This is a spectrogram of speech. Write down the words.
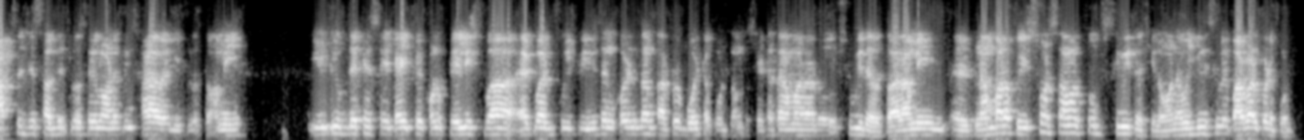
আর্টসের যে সাবজেক্টগুলো সেগুলো অনেকদিন ছাড়া হয়ে গেছিল তো আমি ইউটিউব দেখে সেই টাইপের কোনো প্লেলিস্ট বা একবার কুইক রিভিশন করে নিতাম, তারপর বইটা পড়তাম। তো সেটাতে আমার আরও সুবিধা হতো। আর আমি নাম্বার অফ রিসোর্স আমার খুব সীমিত ছিল মানে ওই জিনিসগুলো বারবার করে পড়তাম।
